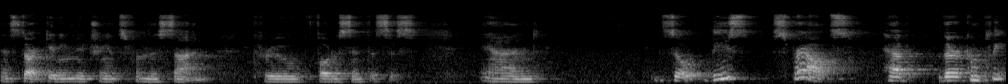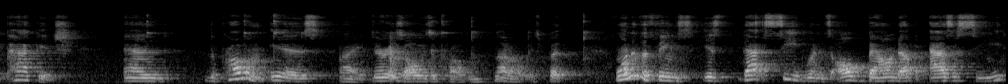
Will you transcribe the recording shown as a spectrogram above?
and start getting nutrients from the sun through photosynthesis. And so these sprouts have their complete package. And the problem is, right, there is always a problem, not always, but one of the things is that seed, when it's all bound up as a seed,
